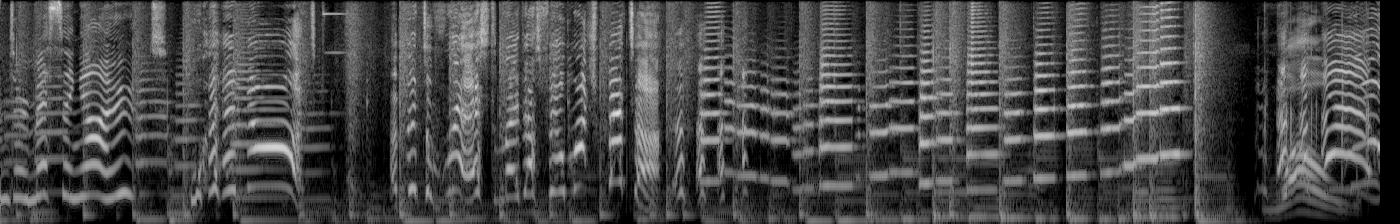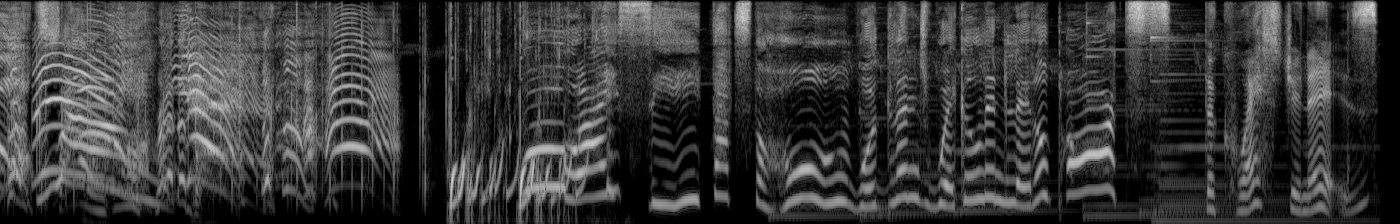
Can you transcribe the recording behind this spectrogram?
pad band are missing out. We're not! A bit of rest made us feel much better. Whoa! Sounds incredible! Oh, I see. That's the whole woodland wiggle in little parts. The question is,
